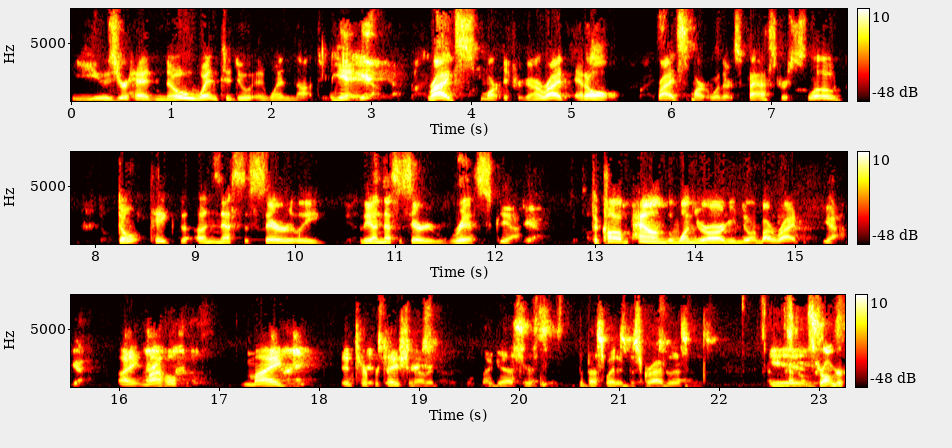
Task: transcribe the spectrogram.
use your head, know when to do it and when not to. yeah, yeah. Ride smart. If you're going to ride at all, ride smart, whether it's fast or slow. Don't take the unnecessarily the unnecessary risk Yeah. Yeah. to compound the one you're already doing by riding. yeah, I mean, my whole my interpretation of it, I guess, is the best way to describe this. Is stronger.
